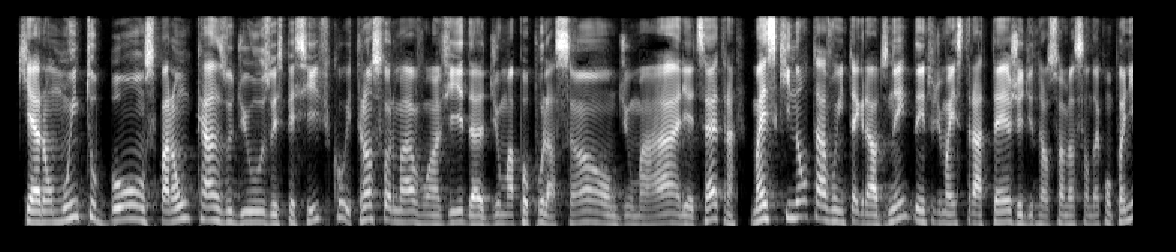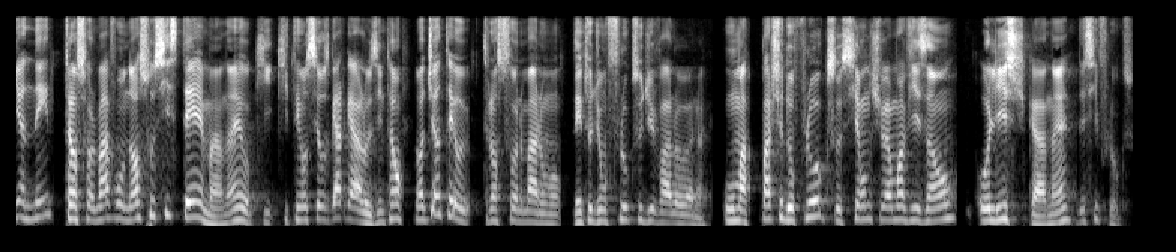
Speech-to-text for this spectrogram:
que eram muito bons para um caso de uso específico e transformavam a vida de uma população, de uma área, etc., mas que não estavam integrados nem dentro de uma estratégia de transformação da companhia, nem transformavam o nosso sistema, né, que, que tem os seus gargalos. Então, não adianta eu transformar um, dentro de um fluxo de valor uma parte do fluxo se eu não tiver uma visão holística né, desse fluxo.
